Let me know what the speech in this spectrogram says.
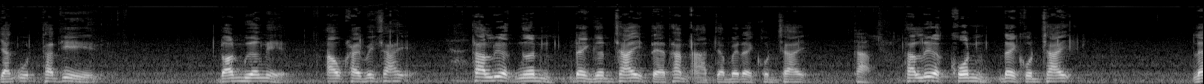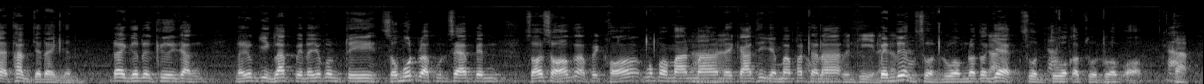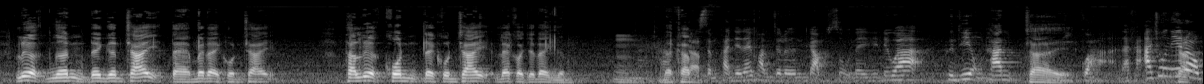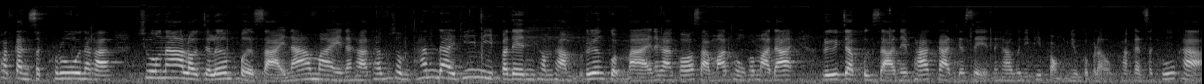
อย่างอุดท่านที่ดอนเมืองนี่ เอาใครไม่ใช้ ค่ะถ้าเลือกเงินได้เงินใช้ แต่ท่านอาจจะไม่ได้คนใช้ ครับ ถ้าเลือกคนได้คนใช้ และท่านจะได้เงิน ได้เงินก็คืออย่าง นายกยิ่งรักษณ์เป็นนายกรัฐมนตรี สมมุติว่าคุณแซมเป็นสสก็ไปของบประมาณมาอ่าในการที่จะมาพัฒนาเอาลงพื้นที่นะครับ เป็นเรื่องส่วนรวมเราต้องครับแยกส่วนตัวกับส่วนรวมออก ค่ะครับ เลือกเงินได้เงินใช้แต่ไม่ได้คนใช้ ถ้าเลือกคนได้คนใช้และก็จะได้เงิน อืม นะครับ ที่สำคัญจะได้ความเจริญกลับสู่ในเรียกว่าพื้นที่ของท่านใช่ ดีกว่านะคะอะช่วงนี้ครับ เราพักกันสักครู่นะคะ ช่วงหน้าเราจะเริ่มเปิดสายหน้าใหม่นะคะท่านผู้ชมท่านใดที่มีประเด็นคำถามเรื่องกฎหมายนะคะ ก็สามารถโทรเข้ามาได้ หรือจะปรึกษาในภาคการเกษตรนะคะ วันนี้พี่ป๋องอยู่กับเราพักกันสักครู่ค่ะ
